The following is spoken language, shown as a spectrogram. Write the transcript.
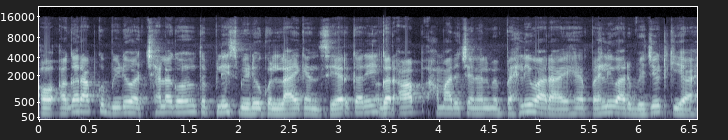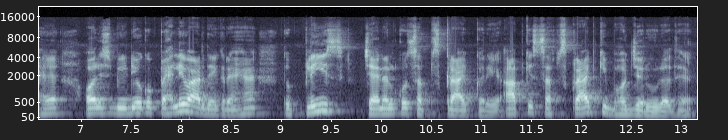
और अगर आपको वीडियो अच्छा लगा हो तो प्लीज़ वीडियो को लाइक एंड शेयर करें। अगर आप हमारे चैनल में पहली बार आए हैं, पहली बार विज़िट किया है और इस वीडियो को पहली बार देख रहे हैं तो प्लीज़ चैनल को सब्सक्राइब करें। आपकी सब्सक्राइब की बहुत ज़रूरत है।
